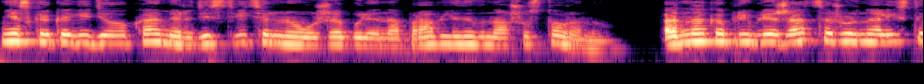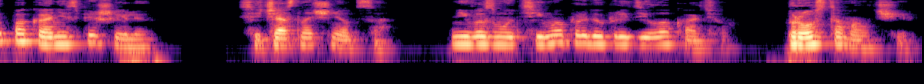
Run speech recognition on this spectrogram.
Несколько видеокамер действительно уже были направлены в нашу сторону. Однако приближаться журналисты пока не спешили. «Сейчас начнется», — невозмутимо предупредила Катю. «Просто молчи».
